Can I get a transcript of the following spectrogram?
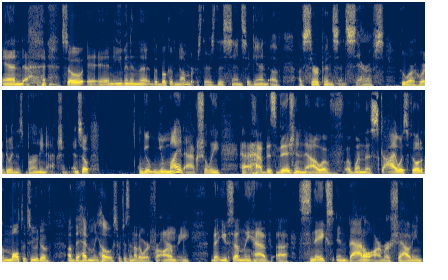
And so, and even in the, the book of Numbers, there's this sense again of, of serpents and seraphs who are, who are doing this burning action. And so you, you might actually ha- have this vision now of, of when the sky was filled with a multitude of, of the heavenly host, which is another word for armory, that you suddenly have uh, snakes in battle armor shouting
